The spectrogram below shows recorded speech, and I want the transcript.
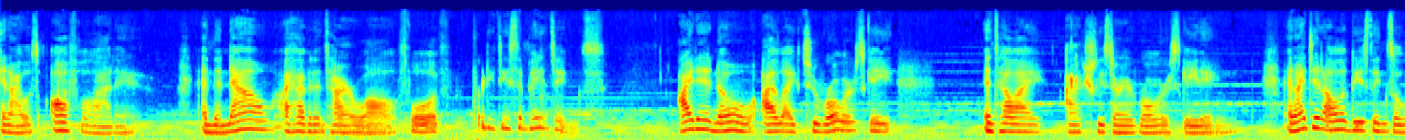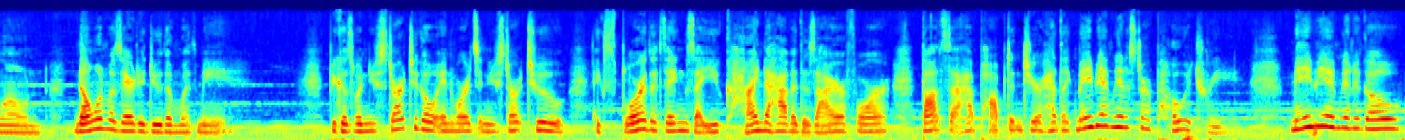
and I was awful at it. And then now I have an entire wall full of pretty decent paintings. I didn't know I liked to roller skate until I actually started roller skating. And I did all of these things alone. No one was there to do them with me. Because when you start to go inwards and you start to explore the things that you kind of have a desire for, thoughts that have popped into your head, like maybe I'm going to start poetry. Maybe I'm going to go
